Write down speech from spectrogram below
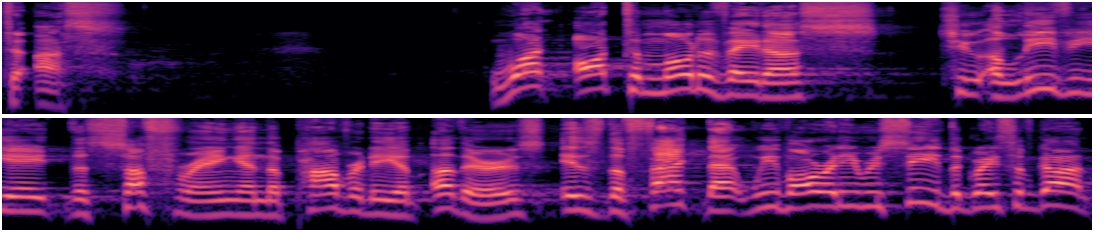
to us. What ought to motivate us to alleviate the suffering and the poverty of others is the fact that we've already received the grace of God.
